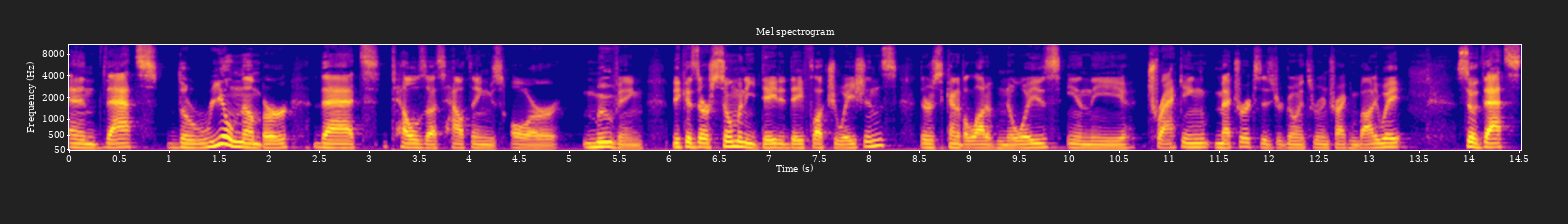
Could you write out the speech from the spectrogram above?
And that's the real number that tells us how things are moving because there are so many day-to-day fluctuations there's kind of a lot of noise in the tracking metrics as you're going through and tracking body weight so that's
